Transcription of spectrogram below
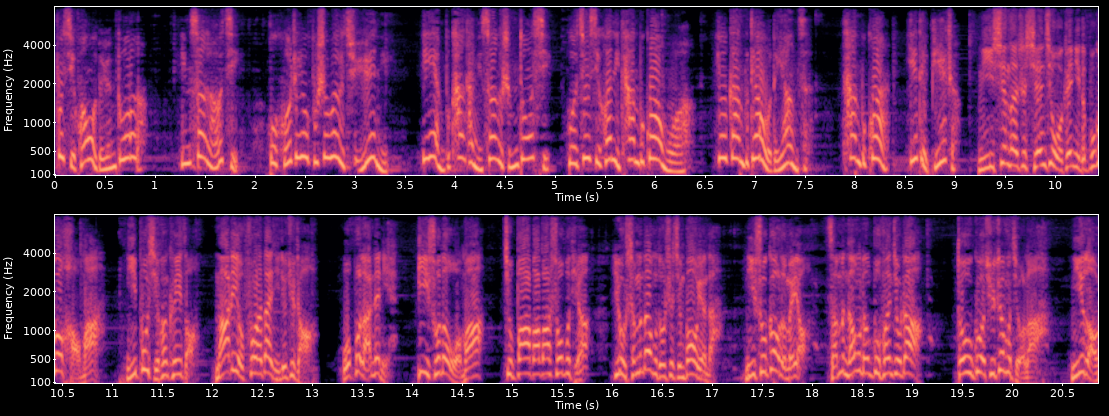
不喜欢我的人多了。你们算老几？我活着又不是为了取悦你，一眼不看看你算个什么东西？我就喜欢你看不惯我，又干不掉我的样子，看不惯也得憋着。你现在是嫌弃我给你的不够好吗？你不喜欢可以走，哪里有富二代你就去找，我不拦着你。一说到我妈就叭叭叭说不停，有什么那么多事情抱怨的？你说够了没有？咱们能不能不翻旧账？都过去这么久了，你老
